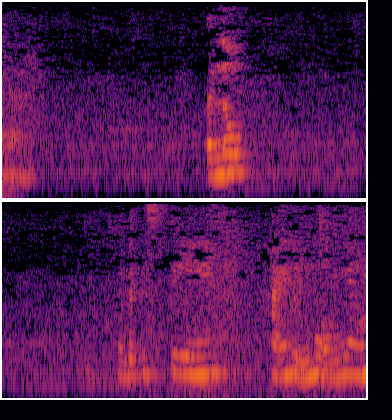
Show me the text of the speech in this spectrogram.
อปนุเดี๋ยวไปติสตีหายหึงหงยัง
